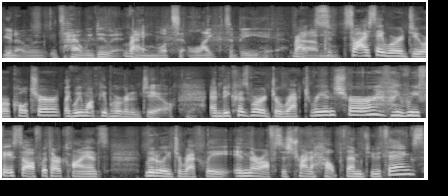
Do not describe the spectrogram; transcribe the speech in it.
You know, it's how we do it right. and what's it like to be here. Right. Um, so, so, I say we're a doer culture. Like we want people who are going to do. Yeah. And because we're a direct reinsurer, like we face off with our clients literally directly in their offices trying to help them do things.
